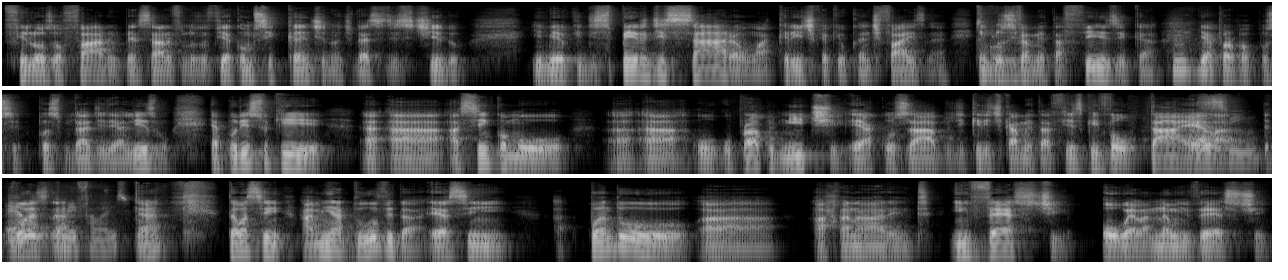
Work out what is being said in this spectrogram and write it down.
filosofaram e pensaram filosofia como se Kant não tivesse existido e meio que desperdiçaram a crítica que o Kant faz, né? Inclusive a metafísica uhum. e a própria poss possibilidade de idealismo. É por isso que, assim como o, o, próprio Nietzsche é acusado de criticar a metafísica e voltar a ela Sim, depois, ela né? também fala isso. Né? Então, assim, a minha dúvida é assim, quando a, a Hannah Arendt investe ou ela não investe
